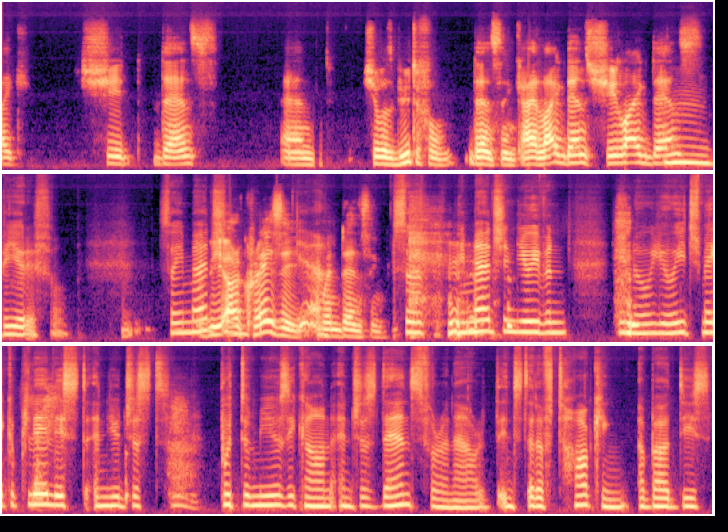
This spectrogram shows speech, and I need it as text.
like she dance, and she was beautiful dancing. I like dance. She like dance. Mm, beautiful. So imagine we are crazy yeah. when dancing. So imagine you even, you know, you each make a playlist and you just put the music on and just dance for an hour instead of talking about these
